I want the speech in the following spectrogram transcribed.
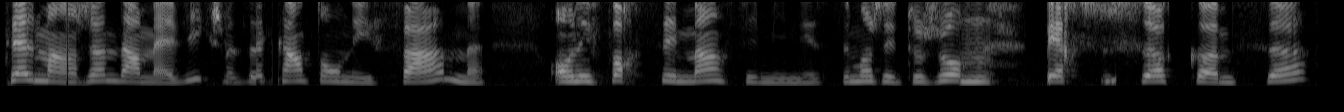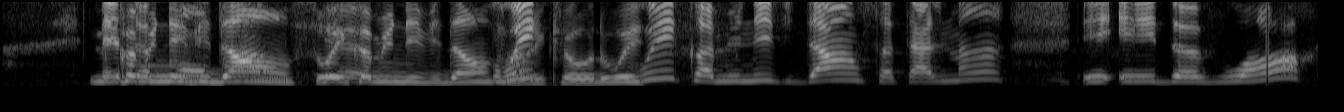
tellement jeune dans ma vie que je me disais quand on est femme, on est forcément féministe. moi j'ai toujours mm. perçu ça comme ça. Mais comme une évidence, oui, comme une évidence, Marie-Claude, oui. Oui, comme une évidence totalement. Et, et de voir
